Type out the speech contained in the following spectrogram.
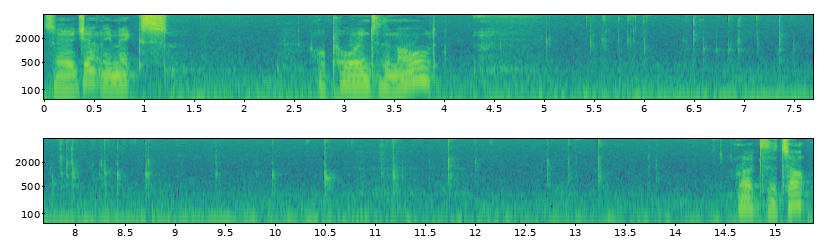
So gently mix or pour into the mould. Right to the top.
